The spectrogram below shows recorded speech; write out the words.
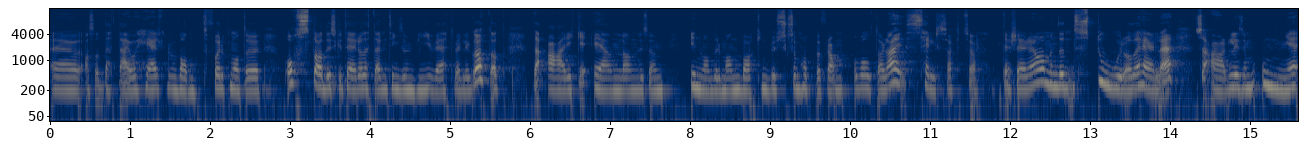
Eh, altså, dette er jo helt vant for måte, oss da, å diskutere, og dette er en ting som vi vet veldig godt. At det er ikke en eller annen liksom, innvandrermann bak en busk som hopper fram og voldtar deg. Selvsagt så det skjer det òg, men det store og det hele så er det liksom unge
